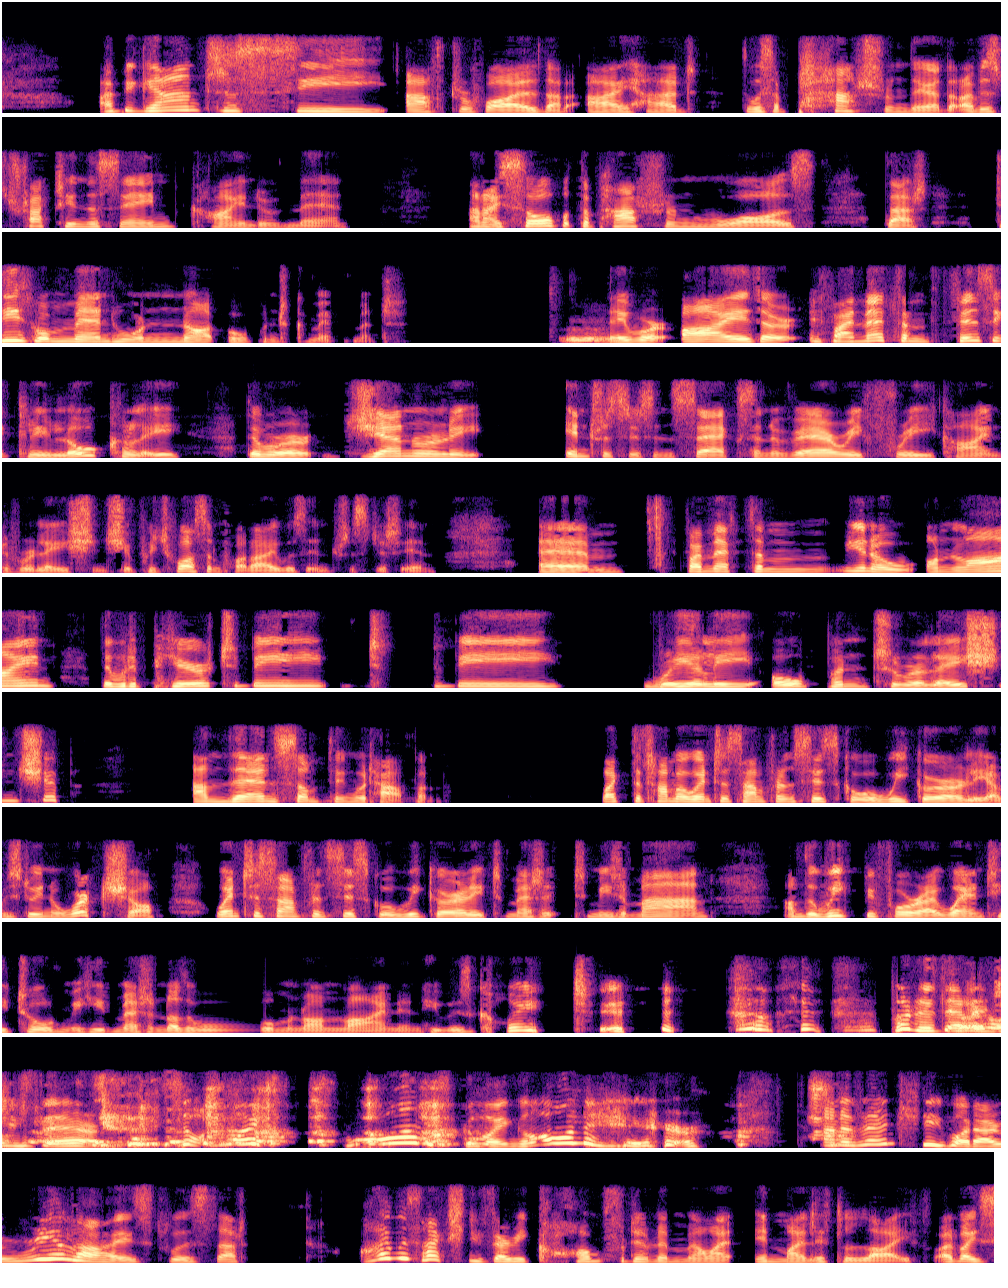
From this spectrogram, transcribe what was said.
I began to see after a while that I had, there was a pattern there that I was attracting the same kind of men. And I saw what the pattern was that these were men who were not open to commitment. Mm. They were either, if I met them physically, locally, they were generally interested in sex in a very free kind of relationship, which wasn't what I was interested in. Um, if I met them, you know, online, they would appear to be to be really open to relationship, and then something would happen. Like the time I went to San Francisco a week early, I was doing a workshop, went to San Francisco a week early to, met, to meet a man. And the week before I went, he told me he'd met another woman online and he was going to put his energies there. So I'm like, what is going on here? And eventually what I realized was that I was actually very confident in my in my little life. I was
